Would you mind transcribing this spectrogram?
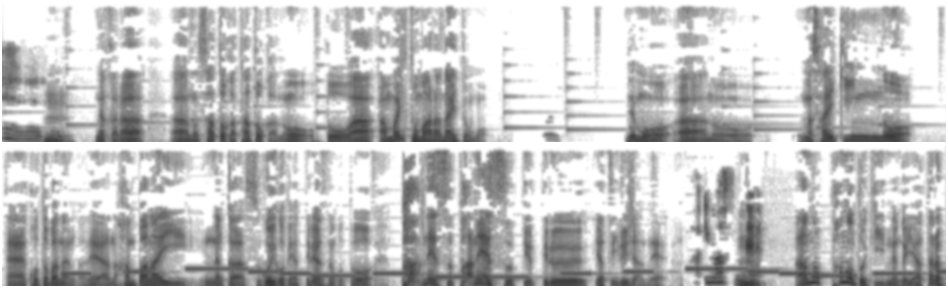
ええええうん。だから、あの、さとかたとかの音はあんまり止まらないと思う。でも、あの、まあ、最近の、えー言葉なんかで、あの、半端ない、なんかすごいことやってるやつのことを、パネス、パネスって言ってるやついるじゃんね。あいますね。あのパの時、なんかやたら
